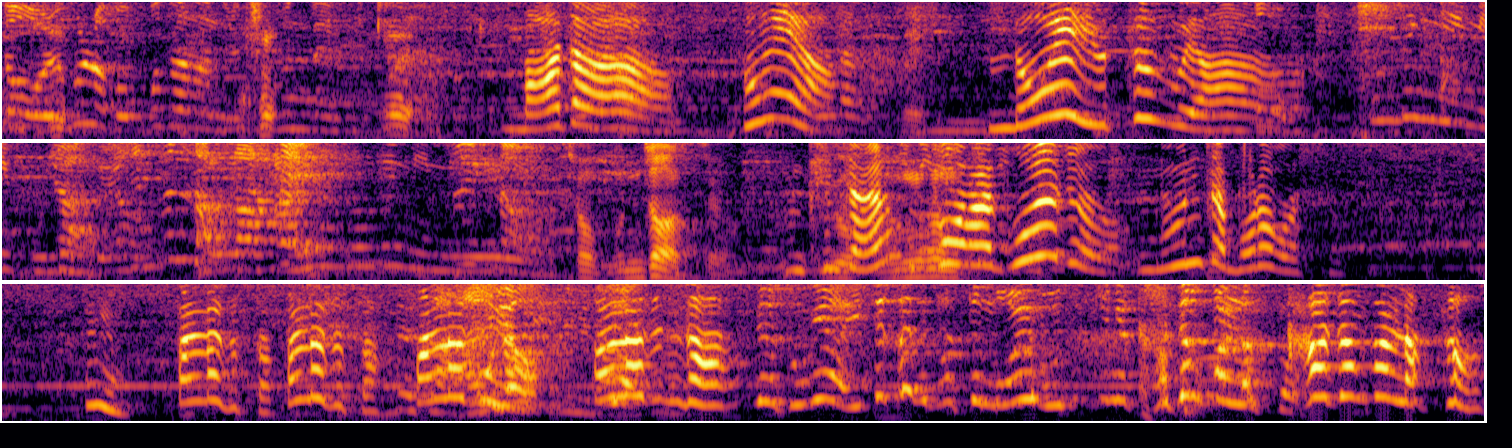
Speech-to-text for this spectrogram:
너 얼굴로 먹고 사는 유튜브인데 네. 맞아. 동해야. 네. 너의 유튜브야. 선생님이 보셨대요? 아는 선생님이 저 문자 왔어요. 음, 진짜요? 이거 영상- 뭐, 아, 보여줘요. 문자 뭐라고 왔어? 어머, 빨라졌다, 빨라졌다, 빨라진다, 빨라진다. 야 동희야 이때까지 봤던 너의 모습 중에 가장 빨랐어. 가장 빨랐어.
